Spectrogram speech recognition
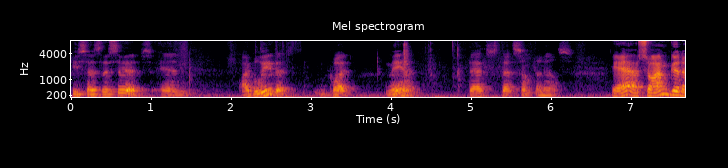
He says this is. And I believe it, but man, that's that's something else. Yeah, so I'm gonna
